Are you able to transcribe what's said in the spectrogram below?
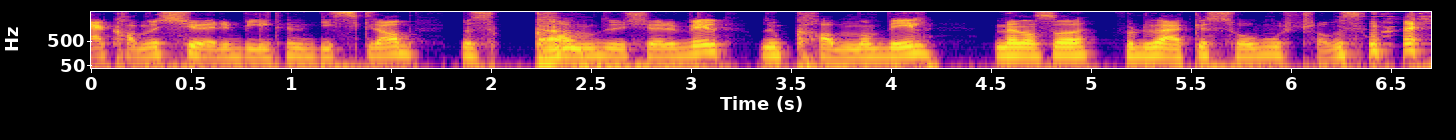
Jeg kan jo kjøre bil til en viss grad, men så kan du kjøre bil, og du kan noe bil, men altså For du er jo ikke så morsom som meg.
